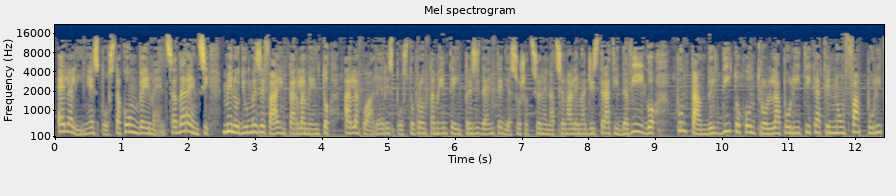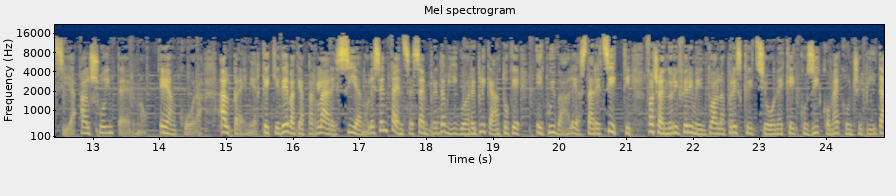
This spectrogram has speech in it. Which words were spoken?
è la linea esposta con veemenza da Renzi meno di un mese fa in Parlamento, alla quale ha risposto prontamente il presidente di Associazione Nazionale Magistrati Davigo, puntando il dito contro la politica che non fa pulizia al suo interno. E ancora, al Premier, che chiedeva che a parlare siano le sentenze, sempre Davigo ha replicato che equivale a stare zitti, facendo riferimento alla prescrizione che, così com'è concepita,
